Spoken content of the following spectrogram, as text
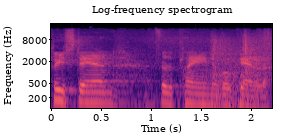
Please stand for the playing of O Canada.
